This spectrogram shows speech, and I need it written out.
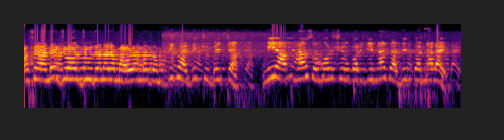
असे अनेक जीवावर जीव देणाऱ्या मावळ्यांना हार्दिक हार्दिक शुभेच्छा. मी आपल्यासमोर शिवगर्जींना सादर करणार आहे.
